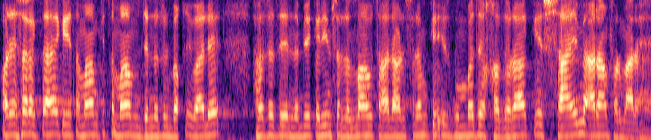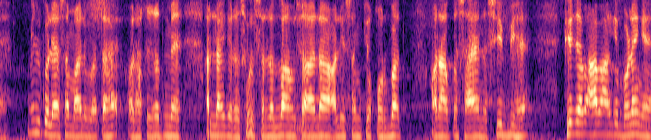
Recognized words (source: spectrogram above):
اور ایسا لگتا ہے کہ یہ تمام کے تمام جنت البقی والے حضرت نبی کریم صلی اللہ تعالیٰ علیہ وسلم کے اس گنبد خضرہ کے سائے میں آرام فرما رہے ہیں۔ بالکل ایسا معلوم ہوتا ہے اور حقیقت میں اللہ کے رسول صلی اللہ تعالیٰ علیہ وسلم کی قربت اور آپ کا سایہ نصیب بھی ہے۔ پھر جب آپ آگے بڑھیں گے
